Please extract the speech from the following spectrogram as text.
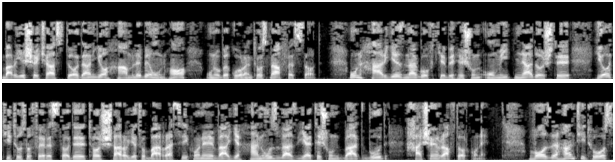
برای شکست دادن یا حمله به اونها اونو به قرنتوس نفرستاد. اون هرگز نگفت که بهشون امید نداشته یا تیتوس رو فرستاده تا شرایط رو بررسی کنه و اگه هنوز وضعیتشون بد بود خشن رفتار کنه. واضحا تیتوس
